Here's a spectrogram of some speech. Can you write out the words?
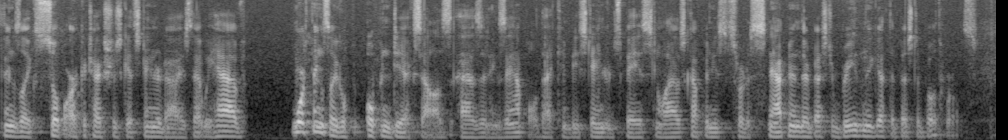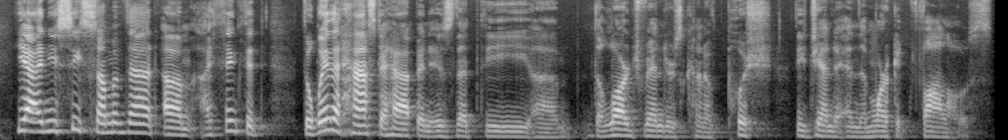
things like SOAPA architectures get standardized, that we have more things like op- OpenDXL as, as an example that can be standards based and allows companies to sort of snap in their best of breed and they get the best of both worlds. Yeah, and you see some of that. Um, I think that the way that has to happen is that the um, the large vendors kind of push the agenda and the market follows.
